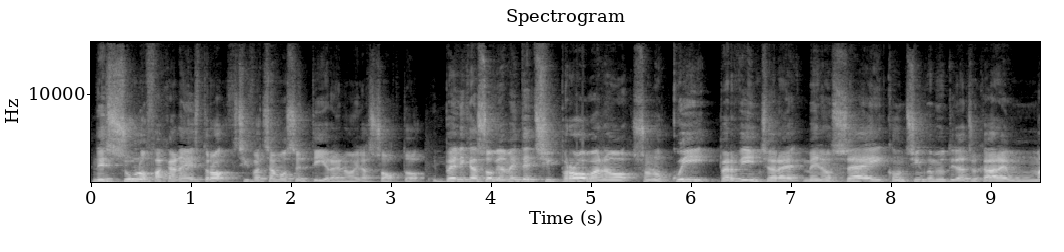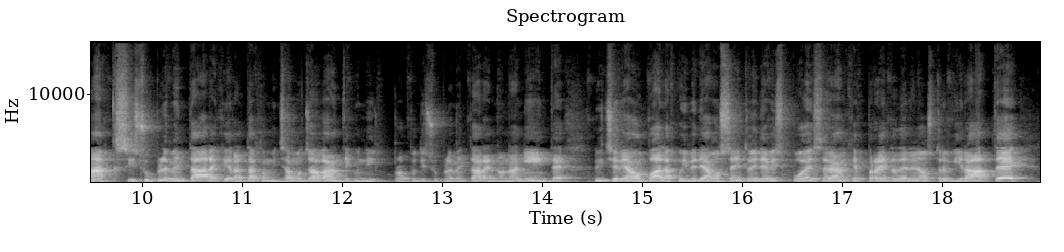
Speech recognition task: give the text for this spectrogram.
nessuno fa canestro, ci facciamo sentire noi là sotto. I Pelicans ovviamente ci provano, sono qui per vincere, meno 6 con 5 minuti da giocare, un maxi supplementare che in realtà cominciamo già avanti, quindi proprio di supplementare non ha niente. Riceviamo palla qui, vediamo se Anthony Davis può essere anche preda delle nostre virate.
